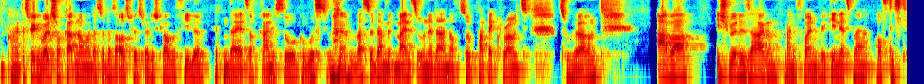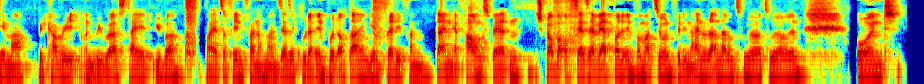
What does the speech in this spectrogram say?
Äh, deswegen wollte ich auch gerade nochmal, dass du das ausführst, weil ich glaube, viele hätten da jetzt auch gar nicht so gewusst, was du damit meinst, ohne da noch so ein paar Backgrounds zu hören. Aber ich würde sagen, meine Freunde, wir gehen jetzt mal auf das Thema Recovery und Reverse Diet über. War jetzt auf jeden Fall nochmal ein sehr, sehr cooler Input auch dahingehend, Freddy, von deinen Erfahrungswerten. Ich glaube auch sehr, sehr wertvolle Informationen für den einen oder anderen Zuhörer, Zuhörerin. Und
